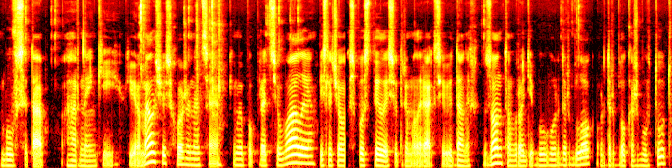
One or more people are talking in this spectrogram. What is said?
був сетап гарненький QML, щось схоже на це. Ми попрацювали, після чого спустились, отримали реакцію від даних зон. Там вроді був ордерблок. Ордерблок аж був тут.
